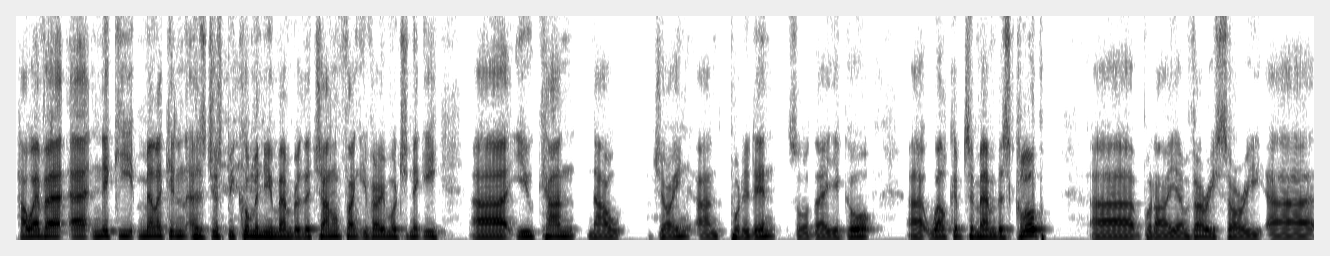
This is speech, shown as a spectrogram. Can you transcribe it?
However, uh, Nikki Milliken has just become a new member of the channel. Thank you very much, Nikki. Uh, you can now join and put it in. So there you go. Uh, welcome to Members Club. Uh, but I am very sorry, uh,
